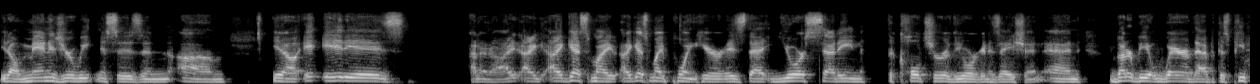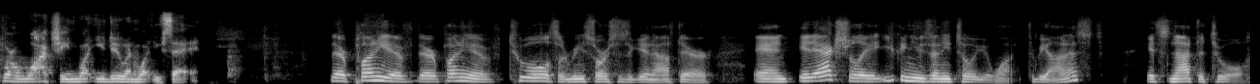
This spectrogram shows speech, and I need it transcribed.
you know manage your weaknesses. And um you know it, it is i don't know I, I i guess my i guess my point here is that you're setting the culture of the organization and you better be aware of that because people are watching what you do and what you say. There are plenty of there are plenty of tools and resources again out there and it actually you can use any tool you want to be honest. It's not the tool.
